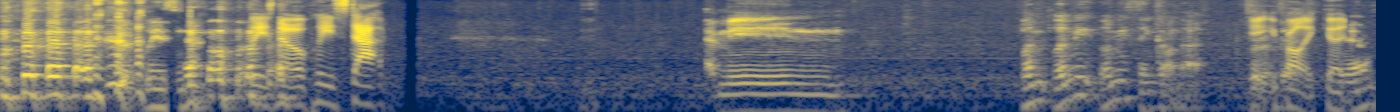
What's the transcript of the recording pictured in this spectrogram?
Please no. Please no, please stop. I mean, let, let me let me think on that. Yeah, you bit, probably could. know?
